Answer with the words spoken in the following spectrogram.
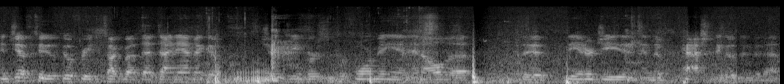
and Jeff too? Feel free to talk about that dynamic of judging versus performing, and, and all the the, the energy and, and the passion that goes into that.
